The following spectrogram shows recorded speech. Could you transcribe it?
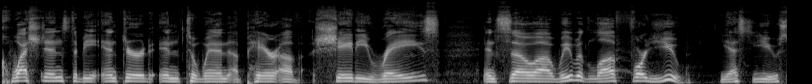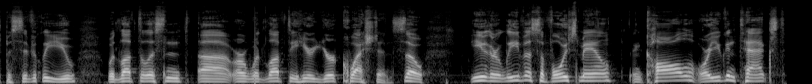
questions to be entered in to win a pair of Shady Rays, and so uh, we would love for you. Yes, you specifically you would love to listen uh, or would love to hear your questions. So either leave us a voicemail and call, or you can text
